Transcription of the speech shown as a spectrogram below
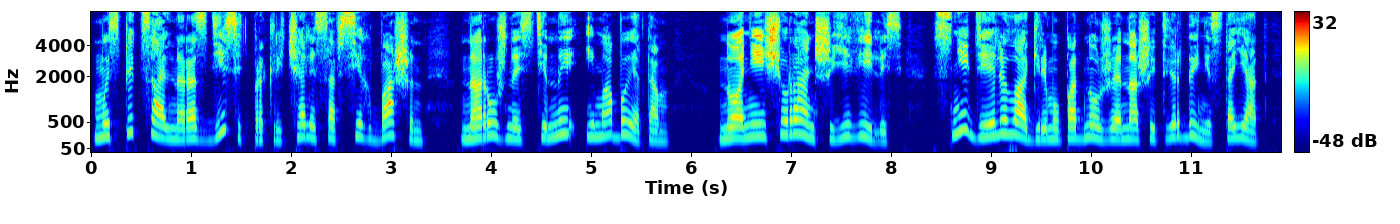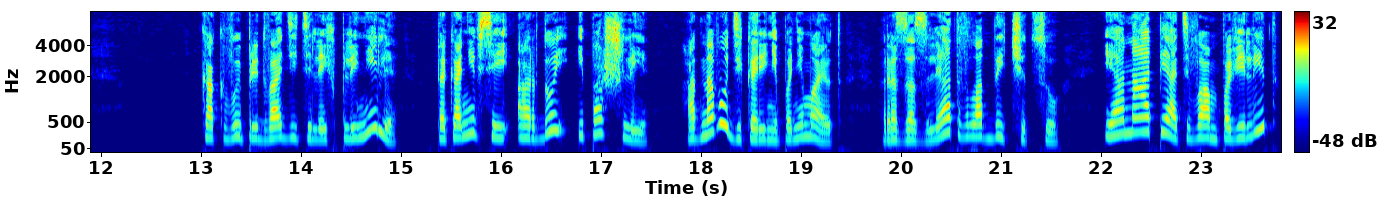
мы специально раз десять прокричали со всех башен наружной стены им об этом, но они еще раньше явились, с неделю лагерем у подножия нашей твердыни стоят. Как вы, предводителя, их пленили, так они всей ордой и пошли. Одного дикари не понимают, разозлят владычицу, и она опять вам повелит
